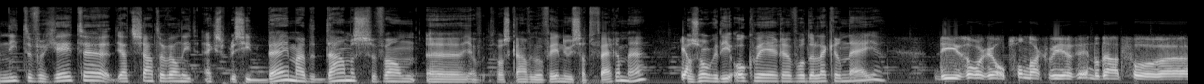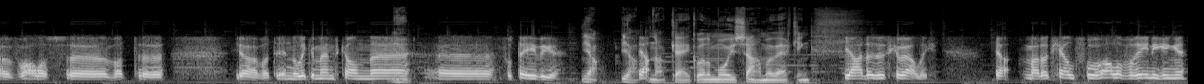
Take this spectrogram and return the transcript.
niet te vergeten, ja, het staat er wel niet expliciet bij, maar de dames van, ja, het was KVLV, nu is dat Ferm, hè? Verzorgen die ook weer voor de lekkernijen? Die zorgen op zondag weer inderdaad voor, voor alles wat, ja, wat de innerlijke mens kan eh Ja. eh, vertevigen. Ja, ja, Ja. nou kijk, wat een mooie samenwerking. Ja, dat is geweldig. Ja, maar dat geldt voor alle verenigingen.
